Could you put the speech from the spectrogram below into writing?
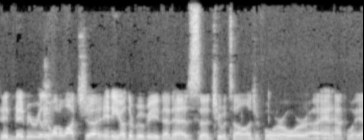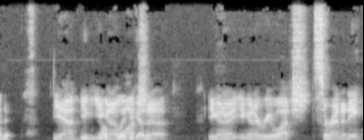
it made me really want to watch uh, any other movie that has uh, Chiwetel Ejiofor or uh, Anne Hathaway in it. Yeah, you, you're gonna Hopefully watch. together. Uh, you're gonna you're gonna rewatch Serenity.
